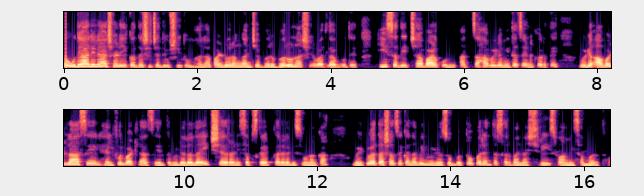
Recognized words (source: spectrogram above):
तर उद्या आलेल्या आषाढी एकादशीच्या दिवशी तुम्हाला पांडुरंगांचे भरभरून आशीर्वाद लाभू देत ही सदिच्छा बाळगून आजचा हा व्हिडिओ मी तर सेंड करते. व्हिडिओ आवडला असेल हेल्पफुल वाटला असेल तर व्हिडिओला लाईक शेअर आणि सबस्क्राईब करायला विसरू नका. भेटूयात अशाच एका नवीन व्हिडिओसोबत. तोपर्यंत सर्वांना श्री स्वामी समर्थ.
